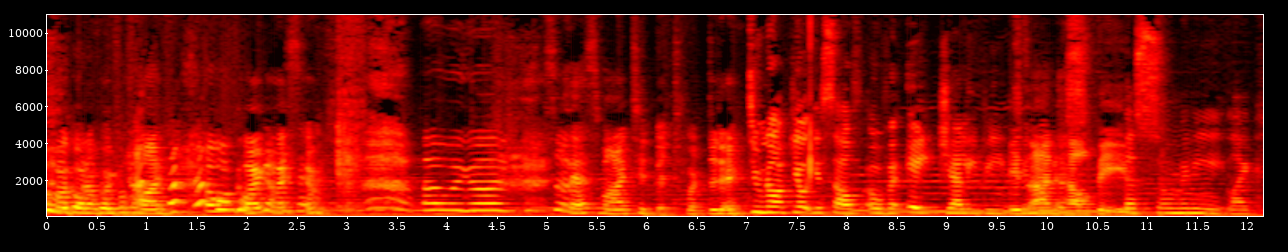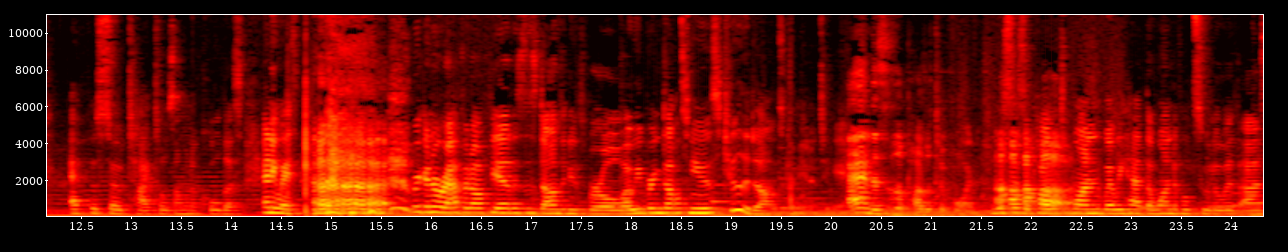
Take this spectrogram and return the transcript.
Oh my god, I'm going for five. Oh, I'm going. I'm at seven. That's my tidbit for today. Do not guilt yourself over eight jelly beans. It's You know, unhealthy. There's, so many like episode titles I'm gonna call this. Anyways, we're gonna wrap it up here. This is Dance News for All, where we bring dance news to the dance community. And this is a positive one. This is a positive one where we had the wonderful Tulu with us.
